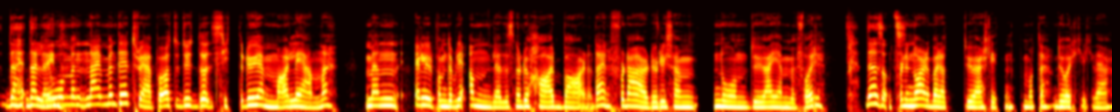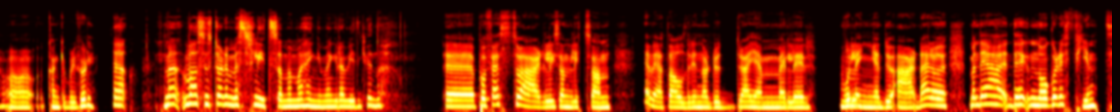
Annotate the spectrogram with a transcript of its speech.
Det, det er løgn. Jo, men, nei, men det tror jeg på. At du, da sitter du hjemme alene. Men jeg lurer på om det blir annerledes når du har barnet der, for da er du liksom noen du er hjemme for. Det er sant. Fordi nå er det bare at du er sliten, på en måte. Du orker ikke det, og kan ikke bli full. Ja. Men hva syns du er det mest slitsomme med å henge med en gravid kvinne? Eh, på fest så er det liksom litt sånn Jeg vet aldri når du drar hjem, eller hvor Mm. lenge du er der. Og, men det, det, nå går det fint.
